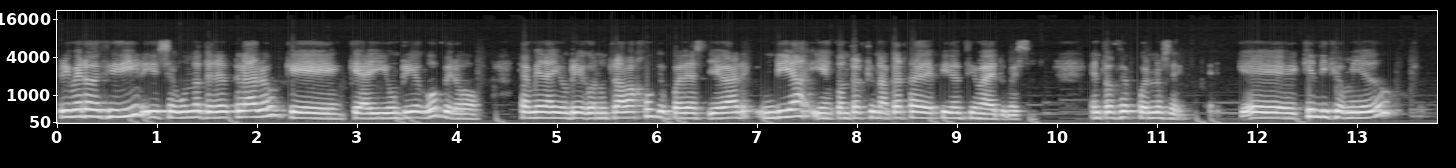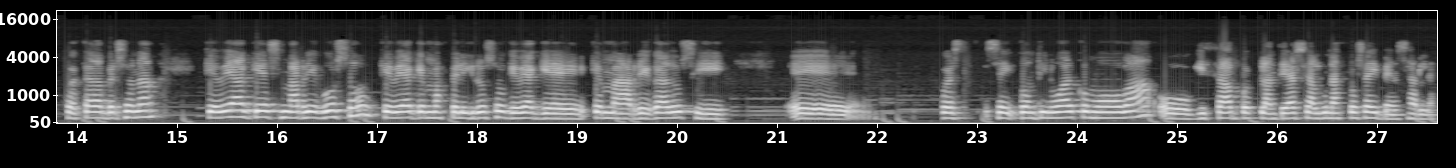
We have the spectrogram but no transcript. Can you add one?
primero decidir y segundo tener claro que, hay un riesgo, pero también hay un riesgo en un trabajo que puedes llegar un día y encontrarte una carta de despido encima de tu mesa. Entonces, pues no sé, ¿quién dijo miedo? Pues cada persona que vea que es más riesgoso, que vea que es más peligroso, que vea que, es más arriesgado si... Eh, pues continuar como va o quizá pues plantearse algunas cosas y pensarlas.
